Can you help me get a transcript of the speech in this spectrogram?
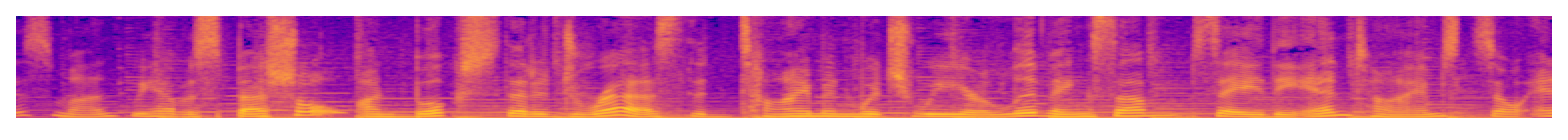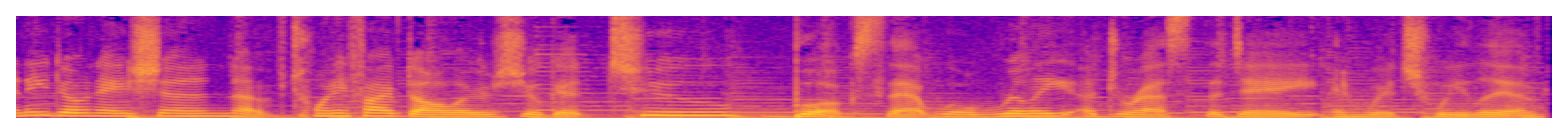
This month, we have a special on books that address the time in which we are living. Some say the end times. So, any donation of $25, you'll get two books that will really address the day in which we live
